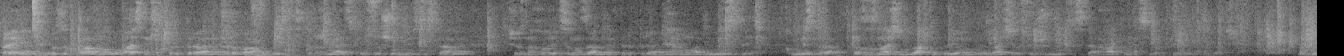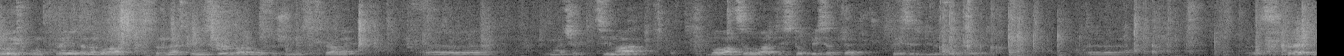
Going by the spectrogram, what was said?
прийняти безоплатно у власність територіальної громади міста Сторожнецької осушувальної системи, що знаходиться на землях територіальної громади міста, міста та зазначені в акті прийому передачі осушувальних систем. Акт у нас є прийому передачі. Другий пункт. Прийняти на баланс Сторожнецької міської ради осушувальної системи. Е, значить, ціна, балансова вартість 155 тисяч 900 гривень. Е, Третій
